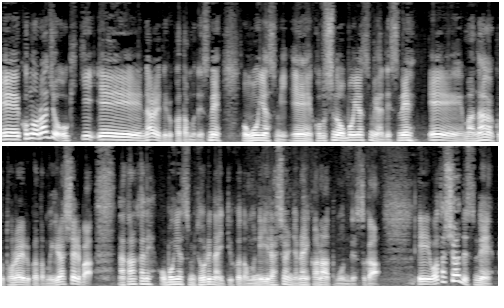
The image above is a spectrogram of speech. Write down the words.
えー、このラジオをお聞き、えー、慣れてる方もですね、お盆休み、えー、今年のお盆休みはですね、えー、まあ長く捉える方もいらっしゃれば、なかなかね、お盆休み取れないという方もね、いらっしゃるんじゃないかなと思うんですが、えー、私はですね、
